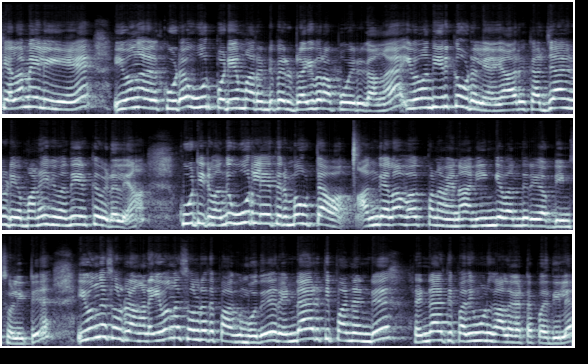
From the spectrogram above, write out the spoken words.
கிழமையிலேயே இவங்க கூட ஊர் பொடியம்மா ரெண்டு பேர் டிரைவராக போயிருக்காங்க. இவன் வந்து இருக்க விடலையா? யாரு? கஜாவினுடைய மனைவி வந்து இருக்க விடலையா? கூட்டிகிட்டு வந்து ஊர்லேயே திரும்ப விட்டாவாம் அங்கெல்லாம் ஒர்க் பண்ண வேணாம் நீ இங்கே வந்துரு அப்படின்னு சொல்லிட்டு இவங்க சொல்கிறாங்கண்ணா இவங்க சொல்கிறத பார்க்கும்போது ரெண்டாயிரத்தி பன்னெண்டு ரெண்டாயிரத்தி பதிமூணு காலகட்ட பகுதியில்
